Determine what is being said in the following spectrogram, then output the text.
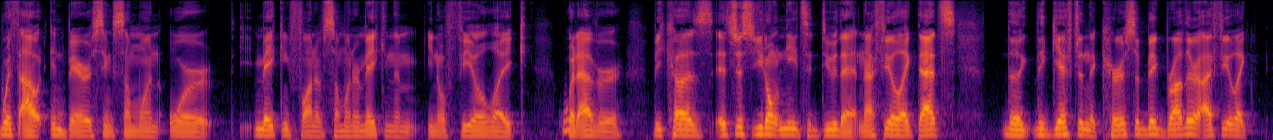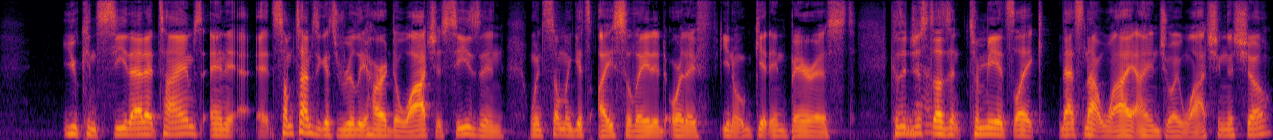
without embarrassing someone or making fun of someone or making them, you know, feel like whatever because it's just you don't need to do that. And I feel like that's the the gift and the curse of Big Brother. I feel like you can see that at times and it, it, sometimes it gets really hard to watch a season when someone gets isolated or they you know get embarrassed because it just Yeah. doesn't to me it's like that's not why i enjoy watching this show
